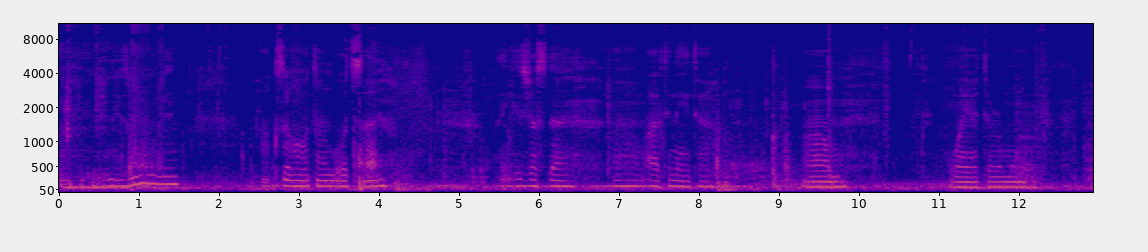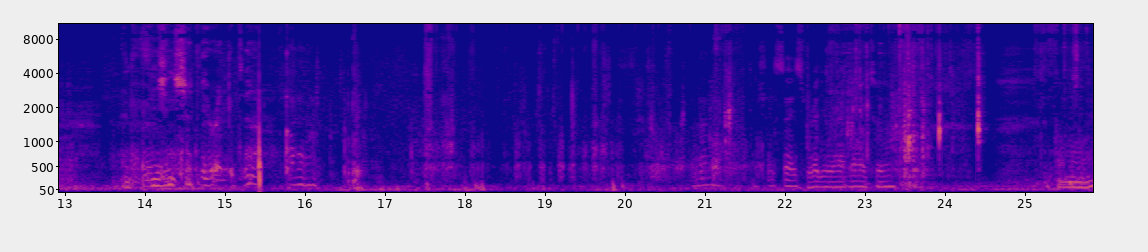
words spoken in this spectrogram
Engine is moving. Axle out on both sides. I think it's just the um, alternator um, wire to remove and the engine should be ready to come on. She says ready right now to, to come on.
